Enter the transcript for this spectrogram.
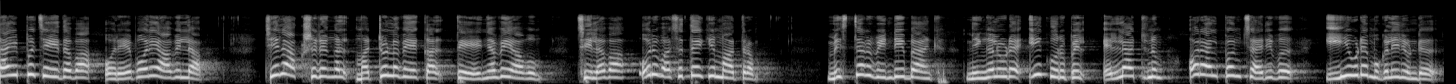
ടൈപ്പ് ചെയ്തവ ഒരേപോലെ ആവില്ല. ചില അക്ഷരങ്ങൾ മറ്റുള്ളവയേക്കാൾ തേഞ്ഞവയാവും. ചിലവ ഒരു വശത്തേക്ക് മാത്രം. മിസ്റ്റർ വിൻഡി ബാങ്ക് നിങ്ങളുടെ ഈ കുറിപ്പിൽ എല്ലാറ്റിനും ഒരൽപ്പം ചരിവ് ഈയുടെ മുകളിലുണ്ട്.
